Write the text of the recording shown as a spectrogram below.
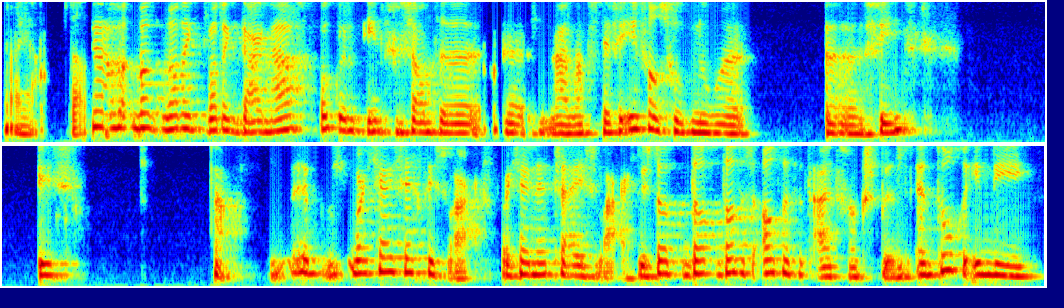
Nou ja, dat. Ja, wat, wat, ik, wat ik daarnaast ook een interessante, uh, nou, laten we het even invalshoek noemen, uh, vind, is, nou, wat jij zegt is waar. Wat jij net zei is waar. Dus dat, dat, dat is altijd het uitgangspunt. En toch in die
